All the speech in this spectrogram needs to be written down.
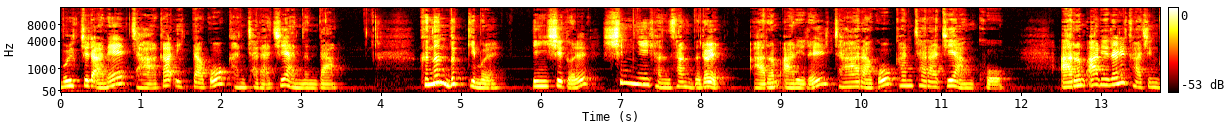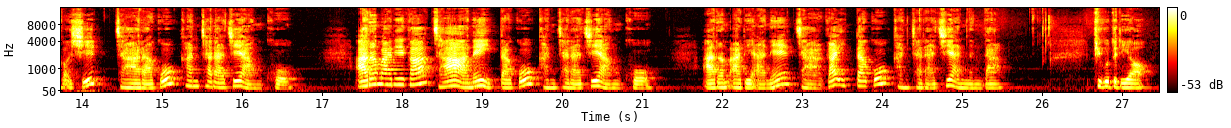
물질 안에 자아가 있다고 관찰하지 않는다. 그는 느낌을, 인식을, 심리 현상들을 아름아리를 자아라고 관찰하지 않고 아름아리를 가진 것이 자아라고 관찰하지 않고 아름아리가 자아 안에 있다고 관찰하지 않고 아름아리 안에 자아가 있다고 관찰하지 않는다. 비구들이여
